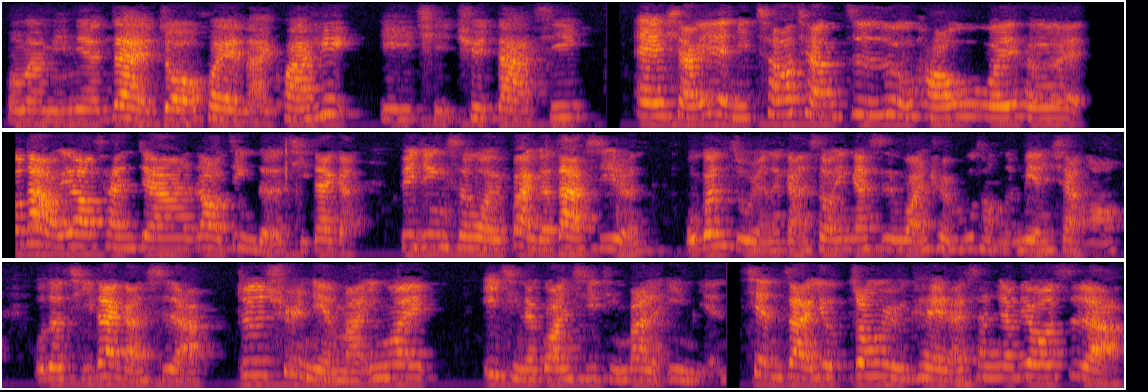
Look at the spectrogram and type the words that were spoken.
我们明年再做会来跨溪，一起去大溪。哎，小叶你超强自入，毫无违和哎。说到要参加绕境的期待感，毕竟身为半个大溪人。我跟主人的感受应该是完全不同的面向哦。我的期待感是啊，就是去年嘛，因为疫情的关系停办了一年，现在又终于可以来参加六二四啊，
